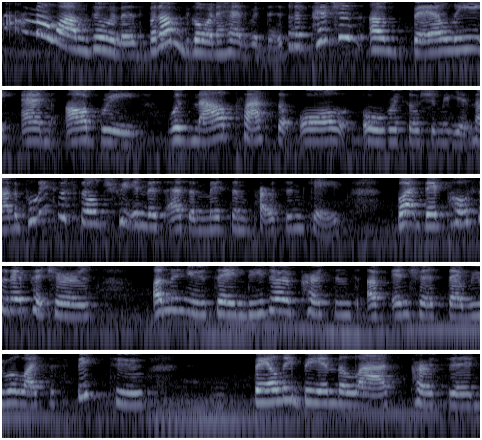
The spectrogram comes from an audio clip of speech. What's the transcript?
I don't know why I'm doing this, but I'm going ahead with this. The pictures of Bailey and Aubrey was now plastered all over social media. Now, the police were still treating this as a missing person case, but they posted their pictures on the news saying these are persons of interest that we would like to speak to. Bailey being the last person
